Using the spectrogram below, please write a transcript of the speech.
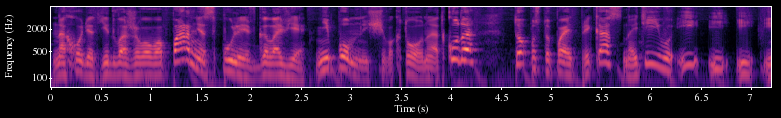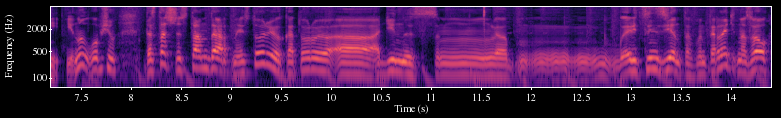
находят едва живого парня с пулей в голове, не помнящего, кто он и откуда, то поступает приказ найти его и, и, и, и, и. Ну, в общем, достаточно стандартная история, которую э, один из э, рецензентов в интернете назвал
